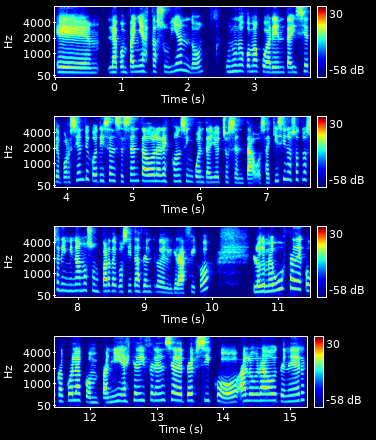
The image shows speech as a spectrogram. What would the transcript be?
Em, la compañía está subiendo un 1,47% y cotiza en 60 dólares con 58 centavos. Aquí si nosotros eliminamos un par de cositas dentro del gráfico, lo que me gusta de Coca-Cola Company es que a diferencia de PepsiCo ha logrado tener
